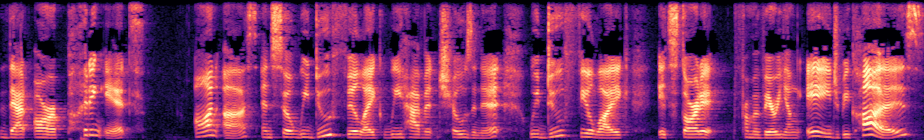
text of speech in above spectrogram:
that are putting it on us. And so we do feel like we haven't chosen it. We do feel like it started from a very young age because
